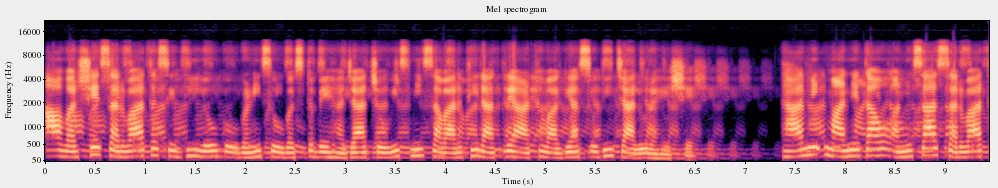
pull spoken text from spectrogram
આ વર્ષે સર્વાત સિદ્ધિ યોગ ઓગણીસ ઓગસ્ટ બે હજાર ચોવીસની સવારથી રાત્રે આઠ વાગ્યા સુધી ચાલુ રહેશે. ધાર્મિક માન્યતાઓ અનુસાર શરૂઆત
